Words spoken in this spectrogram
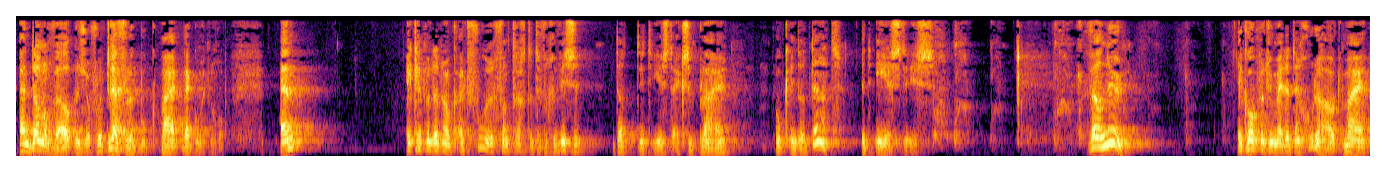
En dan nog wel een zo voortreffelijk boek, maar daar kom ik nog op. En ik heb me dan ook uitvoerig van trachten te vergewissen dat dit eerste exemplaar ook inderdaad het eerste is. Wel nu, ik hoop dat u mij dat ten goede houdt, maar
